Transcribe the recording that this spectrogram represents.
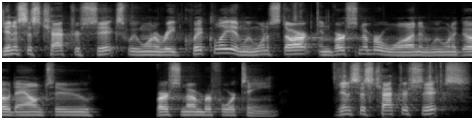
Genesis chapter 6, we want to read quickly, and we want to start in verse number 1, and we want to go down to verse number 14. Genesis chapter 6,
